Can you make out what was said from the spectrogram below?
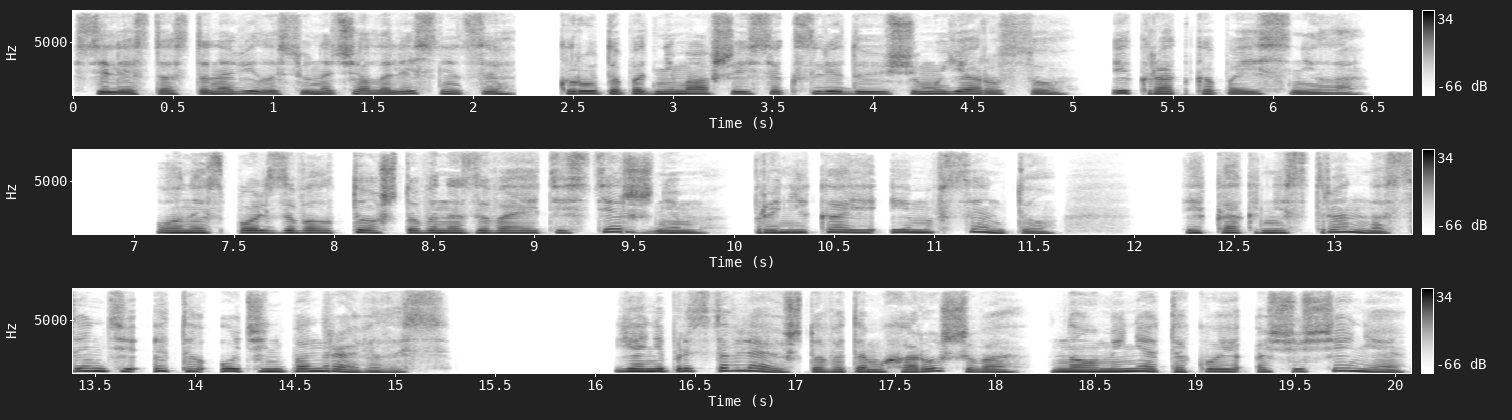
Селеста остановилась у начала лестницы, круто поднимавшейся к следующему ярусу, и кратко пояснила. «Он использовал то, что вы называете стержнем, проникая им в Сенту, и, как ни странно, Сенти это очень понравилось. Я не представляю, что в этом хорошего, но у меня такое ощущение,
